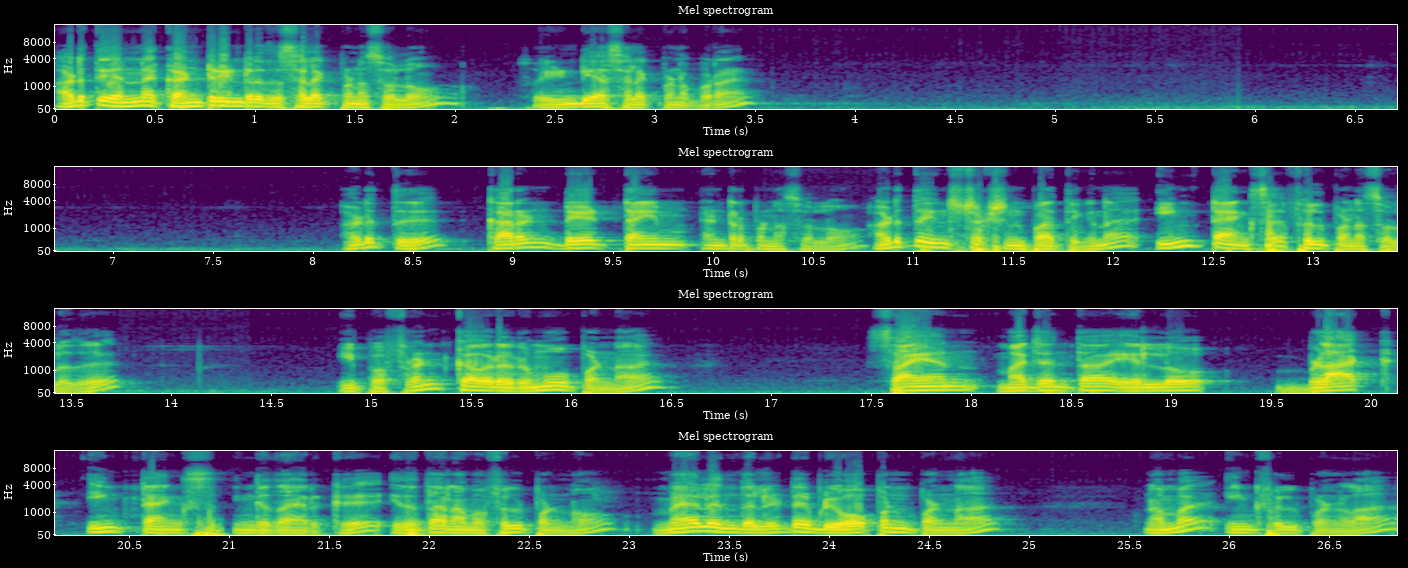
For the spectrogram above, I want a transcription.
அடுத்து என்ன கண்ட்ரின்றதை செலக்ட் பண்ண சொல்லும். ஸோ இந்தியா செலக்ட் பண்ண போகிறேன் அடுத்து கரண்ட் டேட் டைம் என்டர் பண்ண சொல்லும். அடுத்த இன்ஸ்ட்ரக்ஷன் பார்த்தீங்கன்னா இங்க் டேங்க்ஸை ஃபில் பண்ண சொல்லுது. இப்போ ஃப்ரண்ட் கவரை ரிமூவ் பண்ணால் cyan magenta yellow black ink tanks இங்கே தான் இருக்குது இதை தான் நம்ம ஃபில் பண்ணோம். மேலே இந்த லிட்டை இப்படி ஓப்பன் பண்ணால் நம்ம இங்க் ஃபில் பண்ணலாம்.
